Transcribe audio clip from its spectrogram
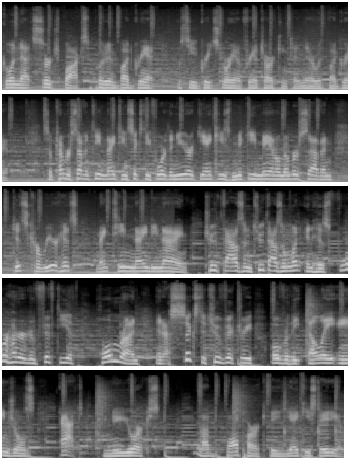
Go in that search box, put in Bud Grant. You'll see a great story on Fran Tarkenton there with Bud Grant. September 17, 1964, the New York Yankees' Mickey Mantle, number seven, gets career hits 1999, 2000, 2001, and his 450th home run in a 6 2 victory over the LA Angels at New York's uh, ballpark, the Yankee Stadium.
